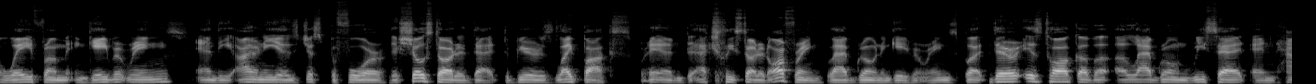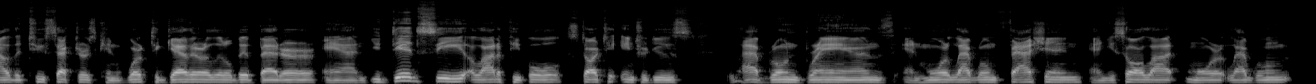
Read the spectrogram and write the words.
away from engagement rings. And the irony is, just before the show started, that De Beers Lightbox brand actually started offering lab grown engagement rings. But there is talk of a, a lab grown reset and how the two sectors can work together a little bit better. And you did see a lot of people start to introduce lab grown brands and more lab grown fashion. And you saw a lot more lab grown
